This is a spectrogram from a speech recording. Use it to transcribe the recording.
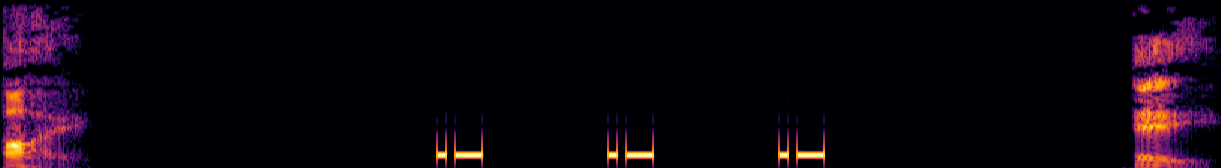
I. A.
